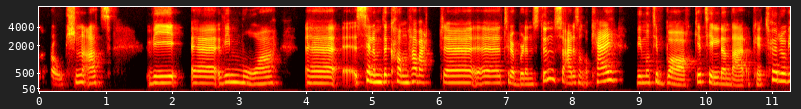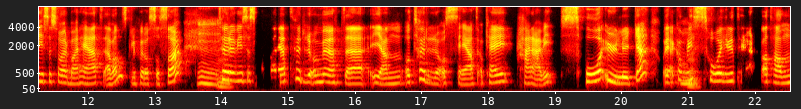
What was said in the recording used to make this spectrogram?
approachen at vi, eh, vi må selv om det kan ha vært uh, trøbbel en stund, så er det sånn OK, vi må tilbake til den der OK, tørre å vise sårbarhet. Det er vanskelig for oss også. Mm. Tørre å vise sårbarhet, tørre å møte igjen, og tørre å se at OK, her er vi så ulike, og jeg kan bli mm. så irritert på at han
